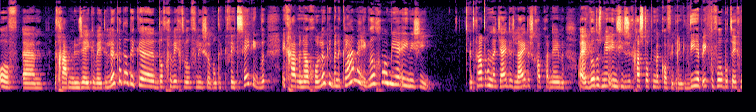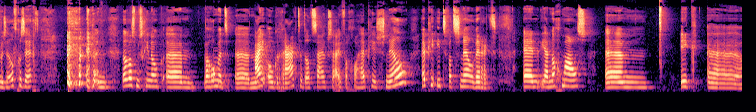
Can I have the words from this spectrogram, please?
Of um, het gaat me nu zeker weten lukken dat ik uh, dat gewicht wil verliezen. Want ik weet zeker, ik, wil, ik ga het me nou gewoon lukken. Ik ben er klaar mee. Ik wil gewoon meer energie. Het gaat erom dat jij dus leiderschap gaat nemen. Oh ja, ik wil dus meer energie, dus ik ga stoppen met koffie drinken. Die heb ik bijvoorbeeld tegen mezelf gezegd. en dat was misschien ook ehm, waarom het uh, mij ook raakte. Dat zij ook zei van, goh, heb je snel, heb je iets wat snel werkt? En ja, nogmaals, um, ik uh,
